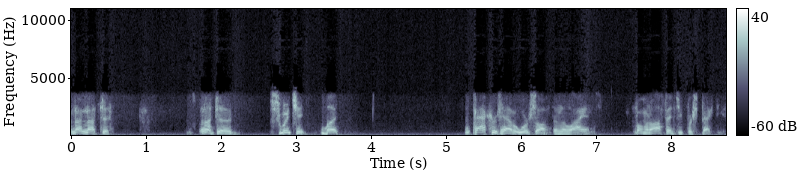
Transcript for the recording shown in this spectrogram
not not to not to switch it, but the Packers have it worse off than the Lions from an offensive perspective.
